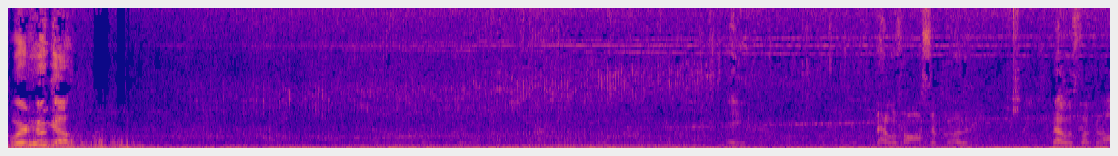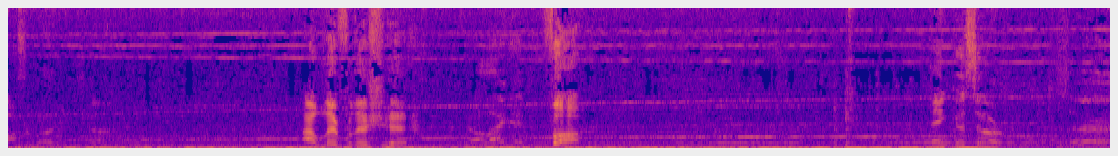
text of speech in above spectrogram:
Where'd who go? Hey, that was awesome, brother. That was fucking awesome, brother. I live for this shit. Y'all like it? Fuck. Thank you, sir. Sir.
